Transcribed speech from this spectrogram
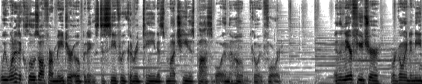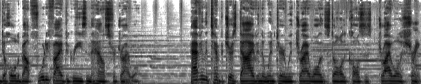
we wanted to close off our major openings to see if we could retain as much heat as possible in the home going forward. In the near future, we're going to need to hold about 45 degrees in the house for drywall. Having the temperatures dive in the winter with drywall installed causes drywall to shrink,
